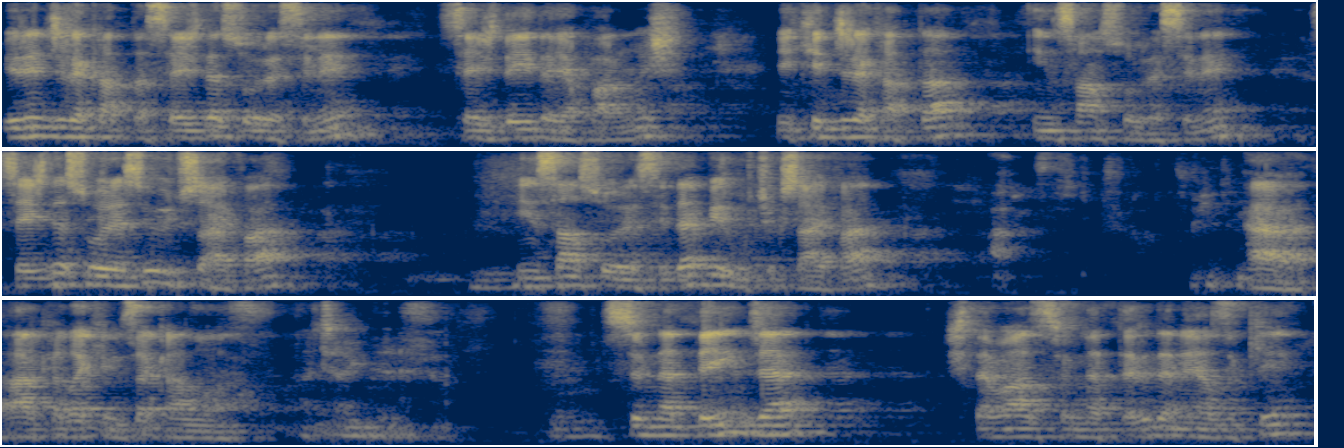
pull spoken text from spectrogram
Birinci rekatta secde suresini, secdeyi de yaparmış. İkinci rekatta İnsan suresini. Secde suresi 3 sayfa. İnsan suresi de bir buçuk sayfa. Evet, arkada kimse kalmaz. Sünnet deyince işte bazı sünnetleri de ne yazık ki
